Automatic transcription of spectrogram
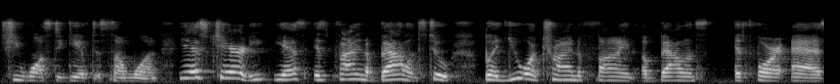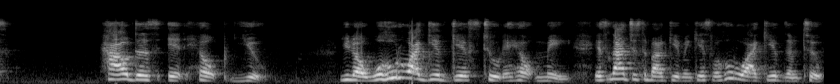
she wants to give to someone. Yes, charity. Yes, it's finding a balance too. But you are trying to find a balance as far as how does it help you? you know, well, who do I give gifts to to help me? It's not just about giving gifts, but who do I give them to?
